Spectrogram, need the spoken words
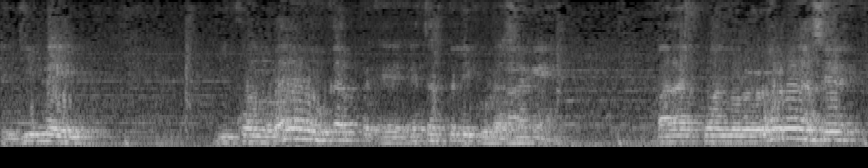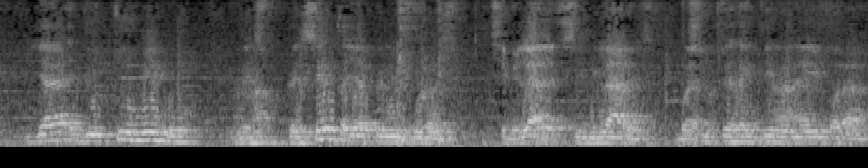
de Gmail y cuando vayan a buscar eh, estas películas, ¿Para qué? para cuando lo vuelvan a hacer, ya YouTube mismo les presenta ya películas Similares. similares. Bueno. si ustedes ahí tienen ahí para...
